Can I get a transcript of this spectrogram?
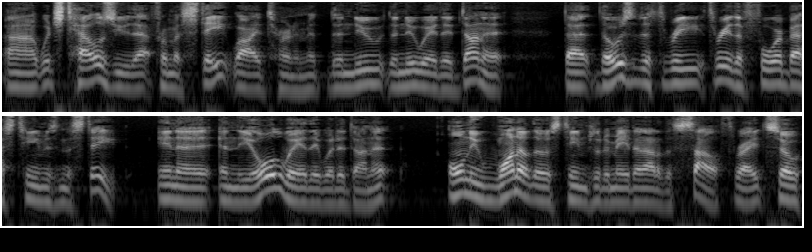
uh, which tells you that from a statewide tournament, the new the new way they've done it, that those are the three three of the four best teams in the state. In a in the old way they would have done it, only one of those teams would have made it out of the South, right? So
